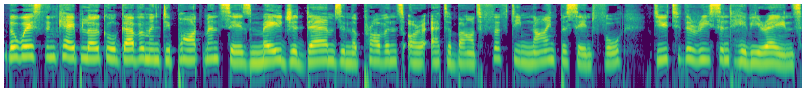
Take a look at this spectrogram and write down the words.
The Western Cape Local Government Department says major dams in the province are at about 59% full due to the recent heavy rains.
